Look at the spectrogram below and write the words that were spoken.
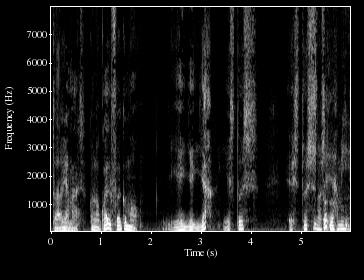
Todavía más. Con lo cual fue como. Y ya. Y esto es. Esto es No todo. sé, a mí,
